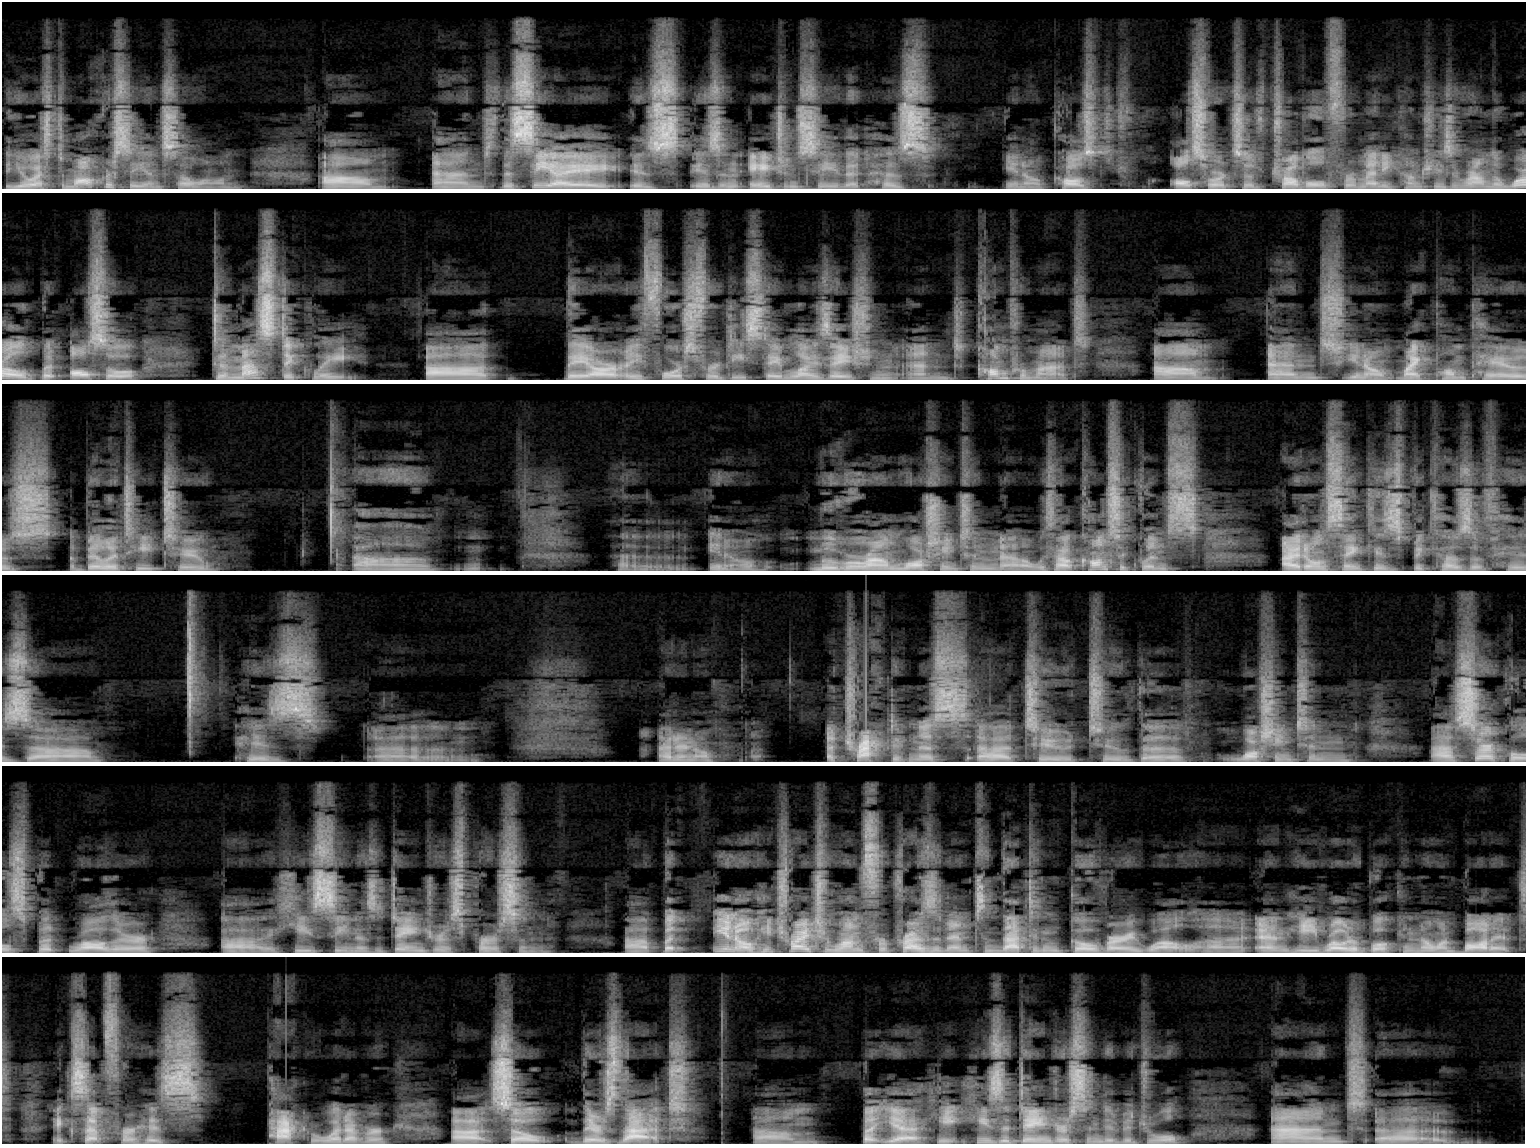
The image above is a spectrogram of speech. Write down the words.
U.S. democracy and so on. Um, and the CIA is, is an agency that has, you know, caused all sorts of trouble for many countries around the world, but also domestically, uh, they are a force for destabilization and compromise. Um, and you know, Mike Pompeo's ability to, uh, uh, you know, move around Washington uh, without consequence, I don't think is because of his uh, his uh, I don't know attractiveness uh, to to the Washington circles, but rather he's seen as a dangerous person. Uh, but you know, he tried to run for president, and that didn't go very well. Uh, and he wrote a book, and no one bought it except for his PAC or whatever. Uh, so there's that. Um, but yeah, he he's a dangerous individual, and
